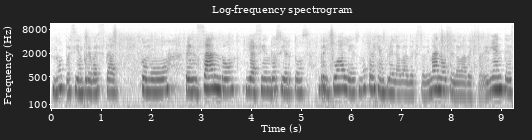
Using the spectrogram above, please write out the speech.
¿no? Pues siempre va a estar como pensando y haciendo ciertos rituales, ¿no? Por ejemplo, el lavado extra de manos, el lavado extra de dientes,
